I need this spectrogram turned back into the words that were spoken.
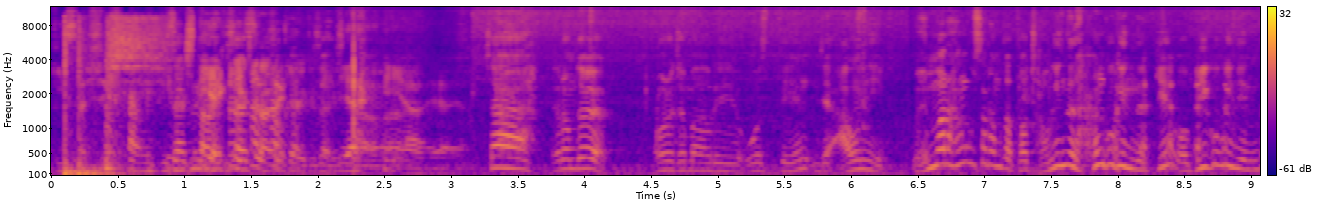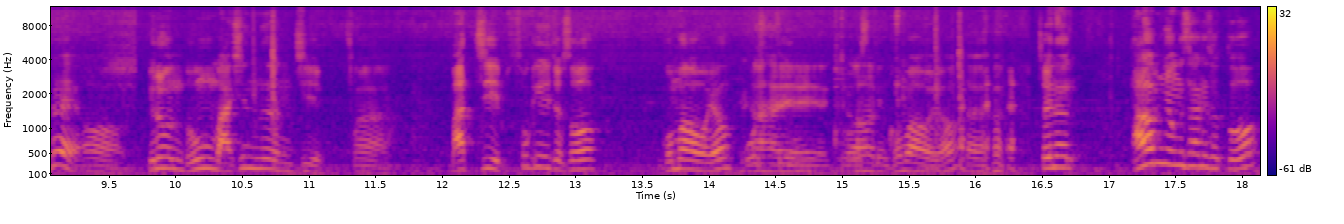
기사 식당. 기사 식당, Yeah, 기사 식당. 오케이, 기사 식당. Yeah, yeah, yeah, yeah. 자, 여러분들 오늘 정말 우리 오스틴 이제 아우님 웬만한 한국 사람보다 더 정 있는 한국인 느낌? 어, 미국인인데 어, 이런 너무 맛있는 집 어, 맛집 소개해줘서 고마워요 오스틴 아, 예, 예. 오스틴 고마워요 어, 저희는 다음 영상에서 또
